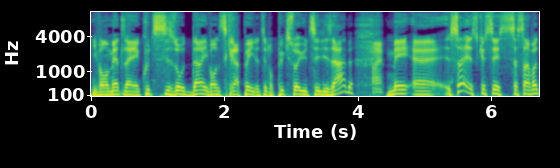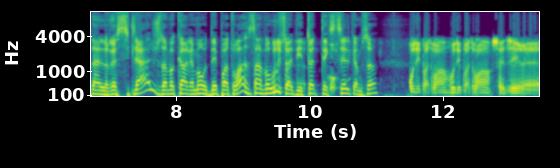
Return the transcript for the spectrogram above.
ils vont mettre là, un coup de ciseau dedans, ils vont le scraper là, pour plus qu'il soit utilisable. Mais euh, ça, est-ce que c'est ça s'en va dans le recyclage, ça va carrément au dépôt ça s'en va où, ça, des tas de textiles comme ça? Au dépotoir, au dépotoir, c'est-à-dire euh,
